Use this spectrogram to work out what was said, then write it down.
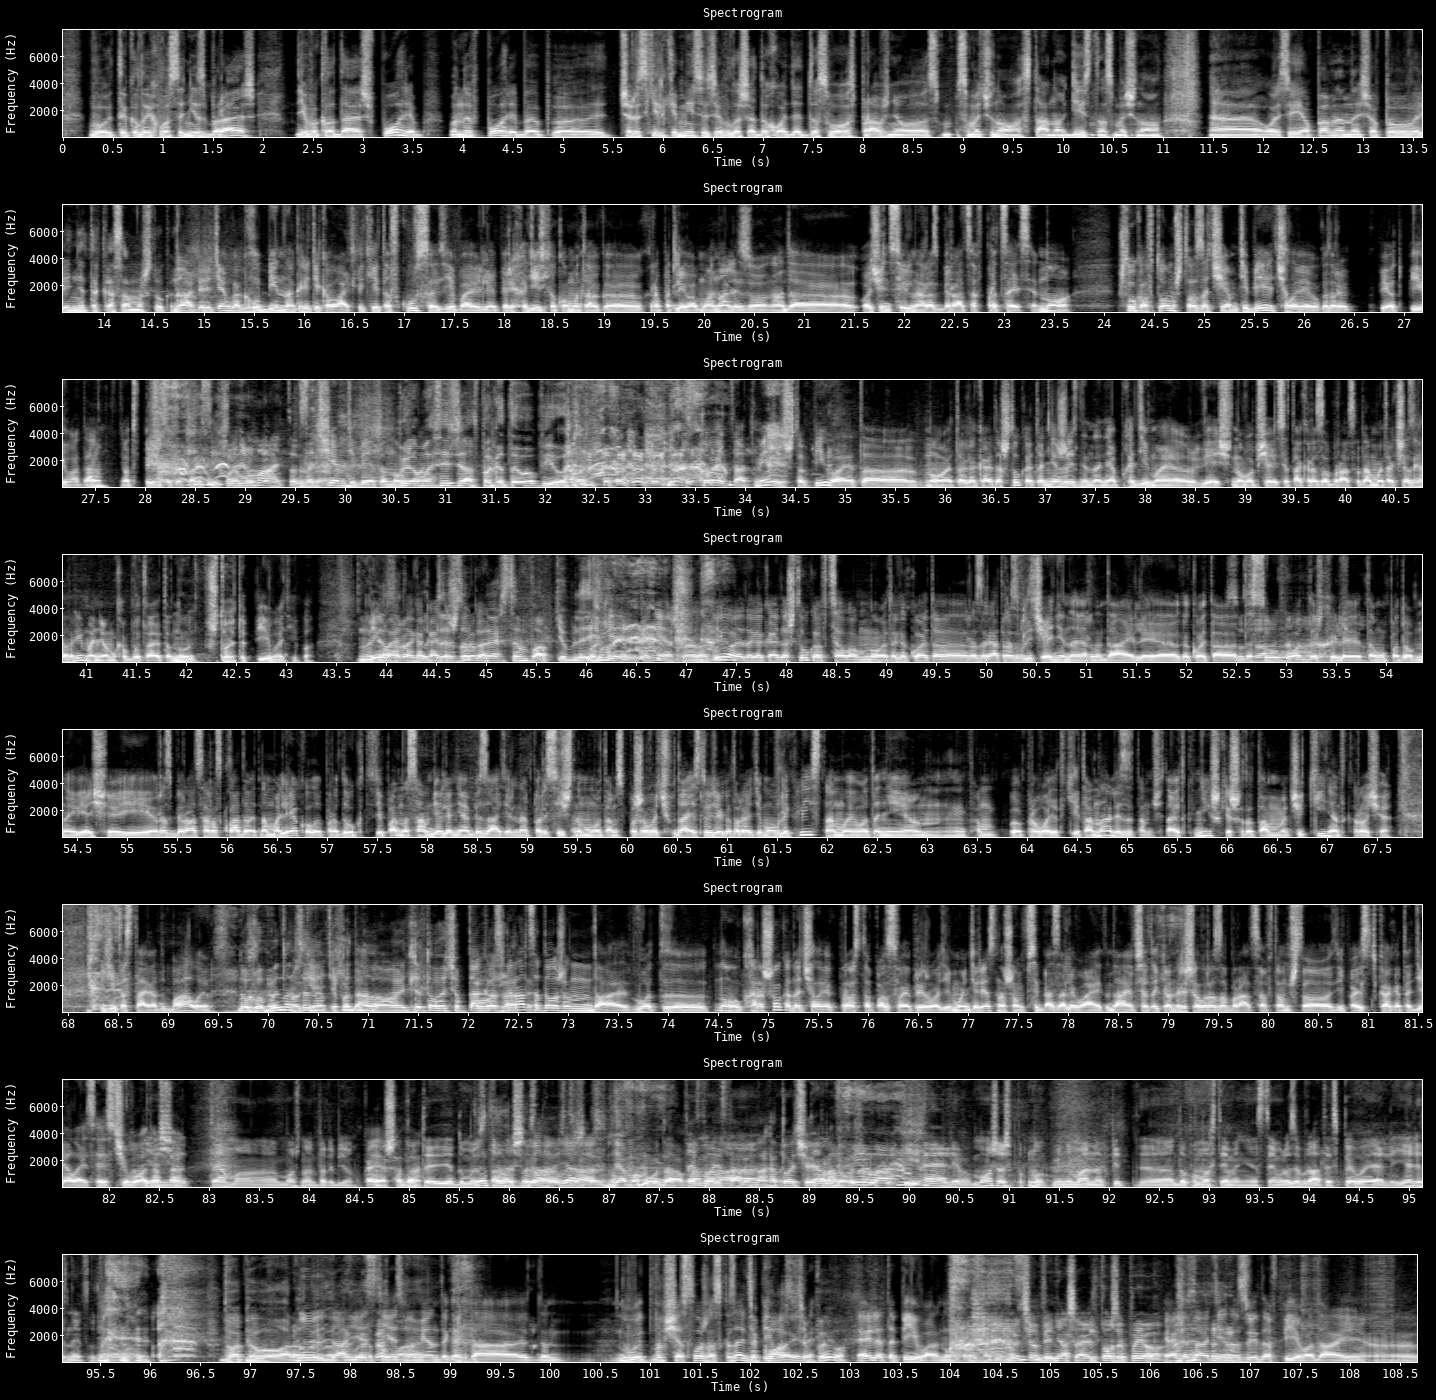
ти коли їх восені збираєш і викладаєш в погріб, вони в погрібі е, через кілька місяців лише доходять до свого справжнього см- смачного стану, дійсно смачного. Е, ось, і я впевнений, що в пивоварінні така сама штука. Да, перед тем, как глубинно критиковать какие-то вкусы, типа, или переходить к какому-то э, кропотливому анализу, надо очень сильно разбираться в процессе. Но штука в том, что зачем тебе, человеку, который пьет пиво, да, вот в принципе, по-насечному, Понимать-то, зачем тебе это нужно? Прямо зараз, поки ти його п'ю. Стоит отметить, что пиво это, ну, это какая-то штука, это не жизненно необходимая вещь. Ну, вообще, если так разобраться. Да, мы так сейчас говорим о нем, как будто это, ну, что это пиво, типа. Ну, пиво это какая-то штука. заробляєш цим бабки, блядь. Окей, конечно. Но пиво это какая-то штука в целом, ну, это какой-то разряд развлечений, наверное, да, или какой-то досуг, отдых или тому подобные вещи. И разбираться, раскладывать на молекулы продукт, типа, на самом деле не обязательно пересечному там споживачу. Да, есть люди, которые этим увлеклись, там, и вот они там проводят какие-то анализы, там, читают книжки, что-то там чекинят, короче, какие-то ставят баллы. Ну, глибина це Окей, необхідно для того, щоб Так, поважати. разбираться должен, да. Вот, э, ну, хорошо, когда человек просто по своей природе, ему интересно, что он в себя заливает, да, и все-таки он решил разобраться в том, что, типа, как это делается, из чего там, да. тема, можна переб'ю? Конечно, Ну, да. я думаю, ти Да, я, я могу, да, просто я ставлю многоточие и тема продолжу. пива і елів. Можеш ну, мінімально під, е, допомогти мені з цим розібратись? Пиво і елі. Є різниця? загалом? Два пивовара. Ну, Ну, да, це есть, есть допомагає. моменты, когда... Ну, вот вообще сложно сказать. Это пиво квас, эль- это пиво? Эль это пиво. Ну, просто один из- Що фігня, що ель теж пиво? Эль это один из видов пива, да, и э,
